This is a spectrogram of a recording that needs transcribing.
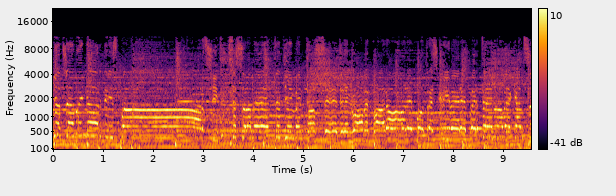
viaggiamo in ordini sparsi. Se solamente ti inventasse delle nuove parole, potrei scrivere per te nuove canzoni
